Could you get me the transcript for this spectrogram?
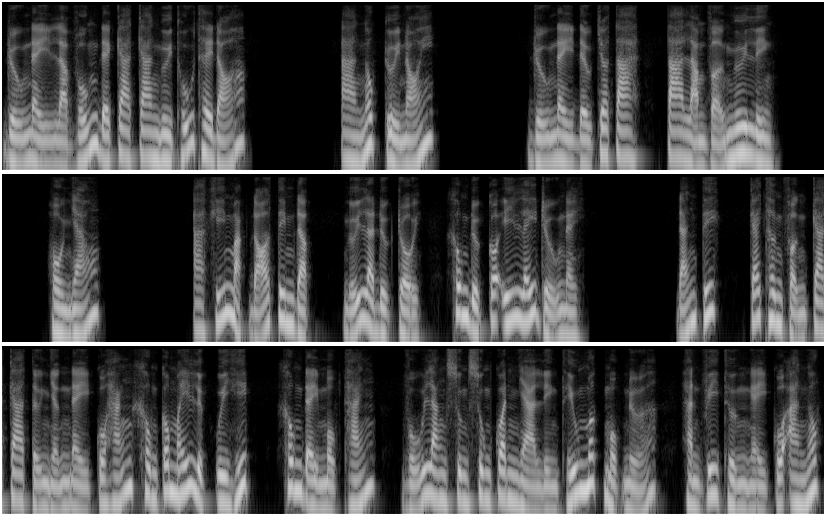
rượu này là vốn để ca ca ngươi thú thê đó. A ngốc cười nói. Rượu này đều cho ta, ta làm vợ ngươi liền. Hồ nháo. A khí mặt đỏ tim đập, ngửi là được rồi, không được có ý lấy rượu này. Đáng tiếc, cái thân phận ca ca tự nhận này của hắn không có mấy lực uy hiếp, không đầy một tháng, Vũ Lăng Xuân xung quanh nhà liền thiếu mất một nửa, hành vi thường ngày của A Ngốc,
